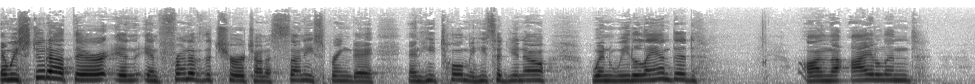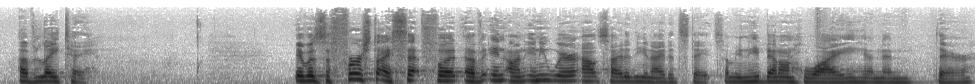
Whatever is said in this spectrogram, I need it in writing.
And we stood out there in, in front of the church on a sunny spring day, and he told me, he said, You know, when we landed on the island of Leyte, it was the first I set foot of in, on anywhere outside of the United States. I mean, he'd been on Hawaii and then there.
